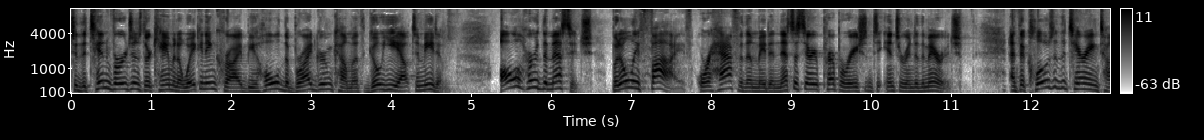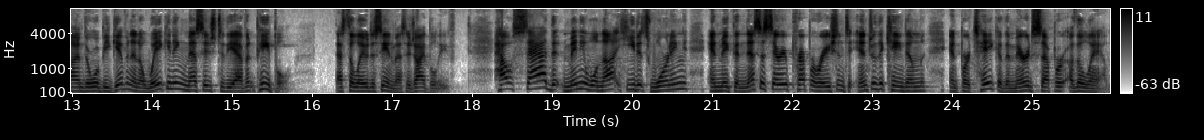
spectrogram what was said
To the ten virgins there came an awakening cry Behold, the bridegroom cometh, go ye out to meet him. All heard the message but only five, or half of them, made a necessary preparation to enter into the marriage. At the close of the tarrying time, there will be given an awakening message to the Advent people. That's the Laodicean message, I believe. How sad that many will not heed its warning and make the necessary preparation to enter the kingdom and partake of the marriage supper of the Lamb.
